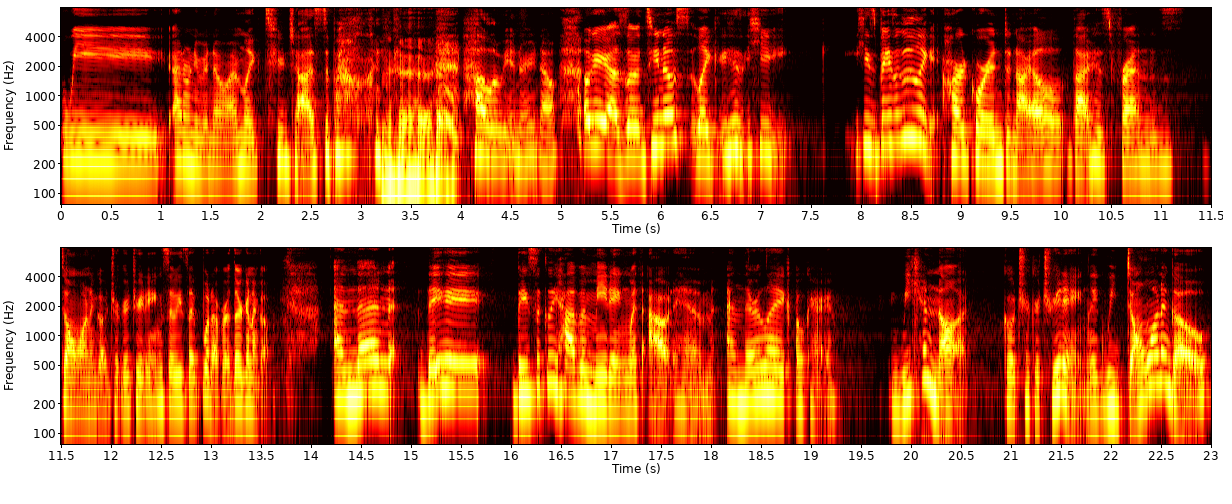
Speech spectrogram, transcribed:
we I don't even know. I'm like too jazzed about like Halloween right now. Okay, yeah, so Tino's like he, he he's basically like hardcore in denial that his friends don't want to go trick or treating. So he's like whatever, they're going to go. And then they basically have a meeting without him and they're like, "Okay, we cannot go trick or treating. Like we don't want to go."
